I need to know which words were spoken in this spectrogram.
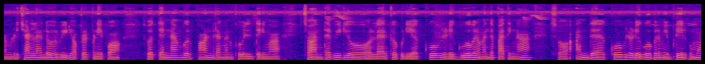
நம்மளுடைய சேனலில் வந்து ஒரு வீடியோ அப்லோட் பண்ணியிருப்போம். ஸோ தென்னாங்கூர் பாண்டரங்கன் கோவில் தெரியுமா? ஸோ அந்த வீடியோவில் இருக்கக்கூடிய கோவிலுடைய கோபுரம் வந்து பார்த்திங்கன்னா ஸோ அந்த கோவிலுடைய கோபுரம் எப்படி இருக்குமோ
